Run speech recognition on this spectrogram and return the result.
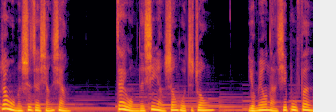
让我们试着想想，在我们的信仰生活之中，有没有哪些部分？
